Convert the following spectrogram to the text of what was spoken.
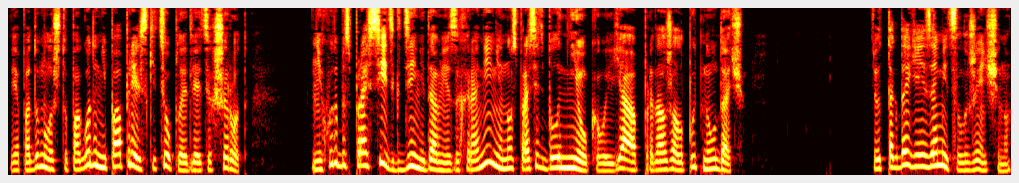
Я подумала, что погода не по-апрельски теплая для этих широт. Не худо бы спросить, где недавнее захоронение, но спросить было не у кого, и я продолжала путь на удачу. И вот тогда я и заметила женщину.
